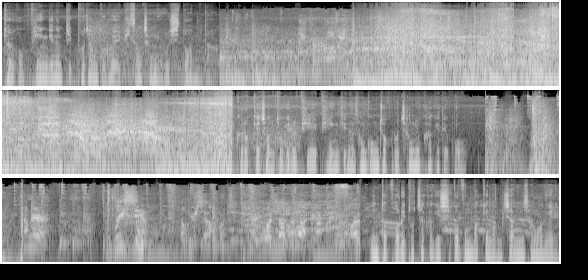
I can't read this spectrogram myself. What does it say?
결국 비행기는 비포장 도로에 비상 착륙을 시도합니다. 그렇게 전투기를 피해 비행기는 성공적으로 착륙하게 되고. 인터폴이 도착하기 15분밖에 남지 않은 상황에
